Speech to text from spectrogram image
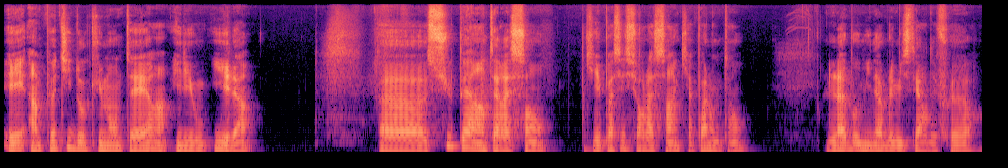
Et un petit documentaire, il est où? Il est là. Euh, super intéressant, qui est passé sur la 5 il n'y a pas longtemps. L'abominable mystère des fleurs.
